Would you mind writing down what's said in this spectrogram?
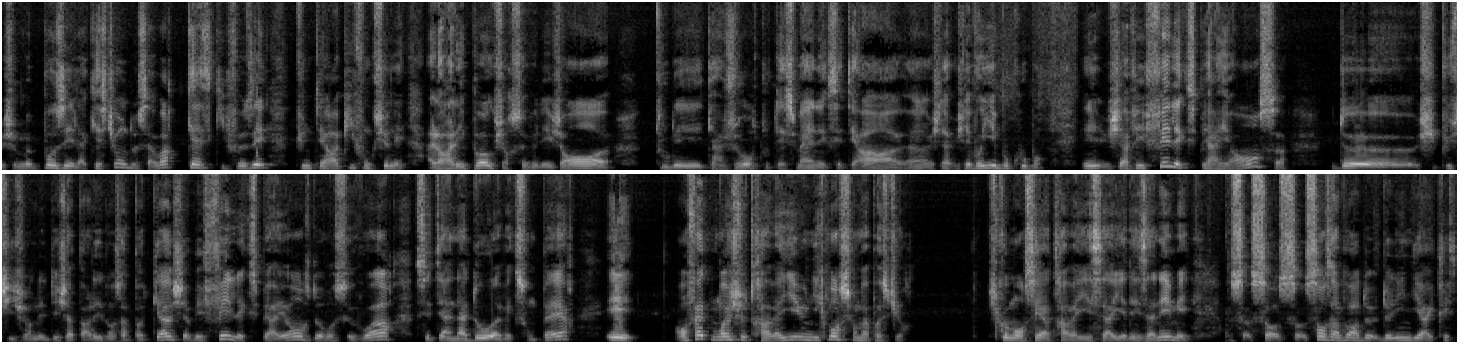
Je me posais la question de savoir qu'est-ce qui faisait qu'une thérapie fonctionnait. Alors à l'époque, je recevais des gens euh, tous les 15 jours, toutes les semaines, etc. Hein, je, les voyais beaucoup. Bon, et j'avais fait l'expérience de, je sais plus si j'en ai déjà parlé dans un podcast, j'avais fait l'expérience de recevoir, c'était un ado avec son père, et en fait, moi, je travaillais uniquement sur ma posture. Je commençais à travailler ça il y a des années, mais sans, avoir de, de, ligne directrice.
